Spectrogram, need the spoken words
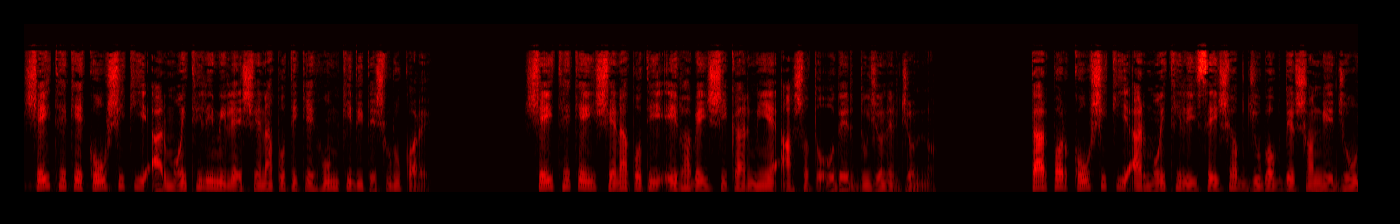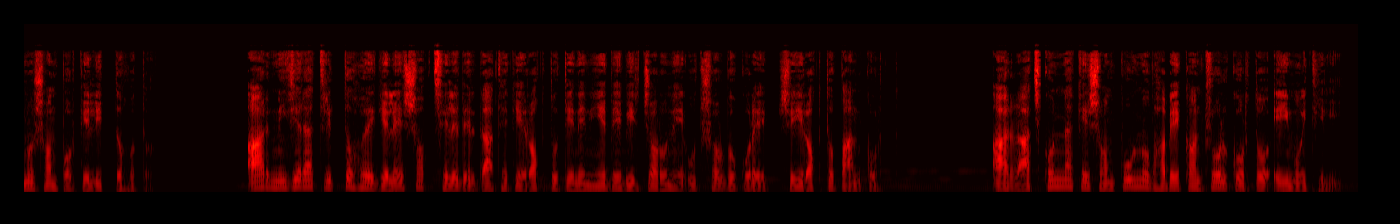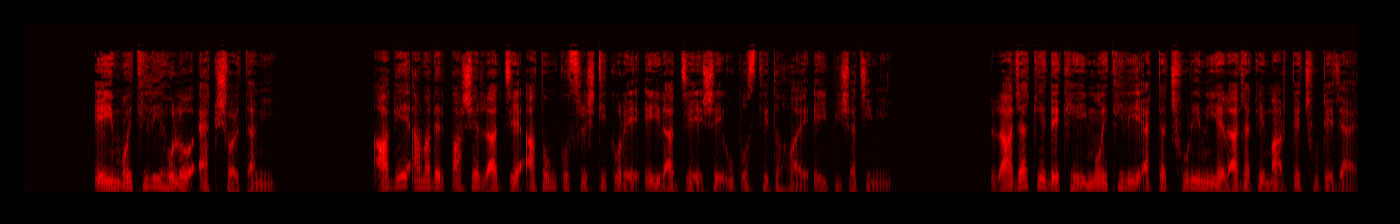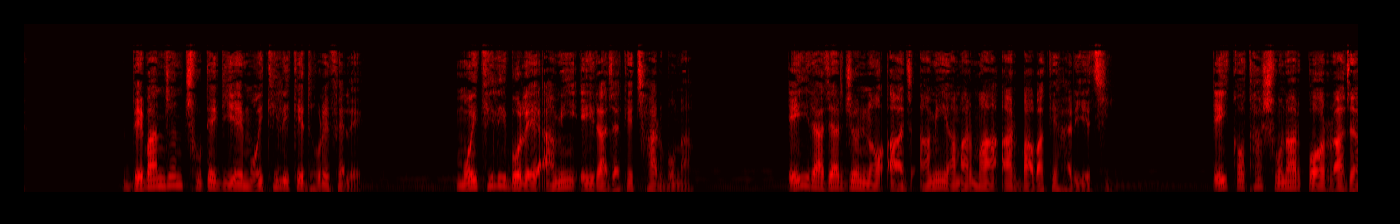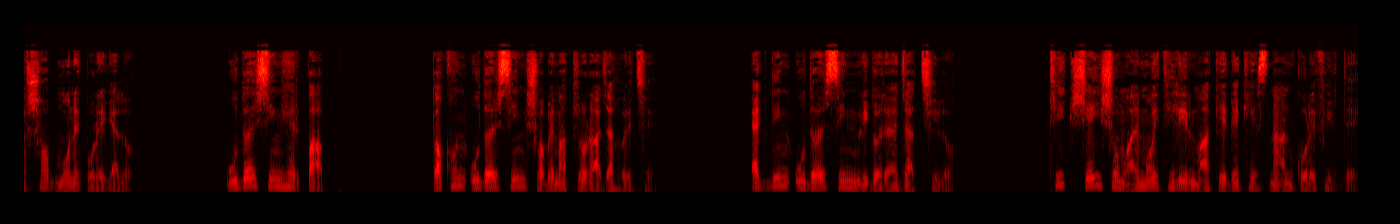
সেই থেকে কৌশিকী আর মৈথিলি মিলে সেনাপতিকে হুমকি দিতে শুরু করে। সেই থেকেই সেনাপতি এইভাবেই শিকার নিয়ে আসত ওদের দুজনের জন্য। তারপর কৌশিকী আর মৈথিলি সেই সব যুবকদের সঙ্গে যৌন সম্পর্কে লিপ্ত হতো। আর নিজেরা তৃপ্ত হয়ে গেলে সব ছেলেদের গা থেকে রক্ত টেনে নিয়ে দেবীর চরণে উৎসর্গ করে সেই রক্ত পান করত। আর রাজকন্যাকে সম্পূর্ণভাবে কন্ট্রোল করত এই মৈথিলি। এই মৈথিলি হল এক শয়তানি। আগে আমাদের পাশের রাজ্যে আতঙ্ক সৃষ্টি করে এই রাজ্যে এসে উপস্থিত হয় এই পিসাচিনী রাজাকে দেখেই মৈথিলি একটা ছুরি নিয়ে রাজাকে মারতে ছুটে যায়। দেবাঞ্জন ছুটে গিয়ে মৈথিলিকে ধরে ফেলে। মৈথিলি বলে, আমি এই রাজাকে ছাড়ব না। এই রাজার জন্য আজ আমি আমার মা আর বাবাকে হারিয়েছি এই কথা শোনার পর রাজা সব মনে পড়ে গেল। উদয় সিংহের পাপ। তখন উদয় সিং সবেমাত্র রাজা হয়েছে। একদিন উদয় সিং মৃগরায় যাচ্ছিল। ঠিক সেই সময় মৈথিলির মাকে দেখে স্নান করে ফিরতে।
